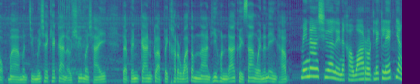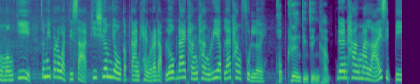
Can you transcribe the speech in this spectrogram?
ออกมา มันจึงไม่ใช่แค่การเอาชื่อมาใช้ แต่เป็นการกลับไปคารวะตำนานที่ Honda เคยสร้างไว้นั่นเองครับ ไม่น่าเชื่อเลยนะคะว่ารถเล็กๆ อย่างมองกี้จะมีประวัติศาสตร์ที่เชื่อมโยงกับการแข่งระดับโลกได้ทั้งทางเรียบและทางฝุ่นเลย ครบเครื่องจริง ๆ ครับ เดินทางมาหลายสิบปี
